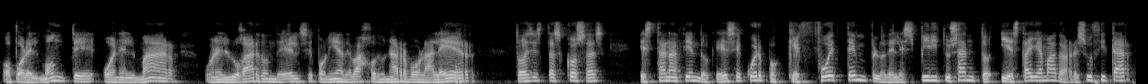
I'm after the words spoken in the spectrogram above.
o por el monte, o en el mar, o en el lugar donde él se ponía debajo de un árbol a leer, todas estas cosas están haciendo que ese cuerpo que fue templo del Espíritu Santo y está llamado a resucitar,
